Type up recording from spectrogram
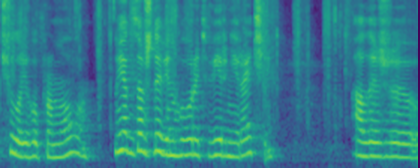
чула його промову. Ну, як завжди, він говорить вірні речі, але ж е,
